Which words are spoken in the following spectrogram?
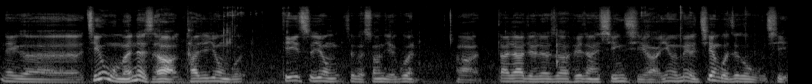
那个精武门的时候，他就用过第一次用这个双节棍啊，大家觉得说非常新奇啊，因为没有见过这个武器。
